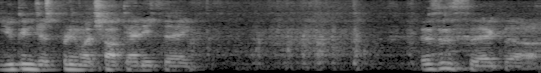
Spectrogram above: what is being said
you can just pretty much huck anything. This is sick though.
